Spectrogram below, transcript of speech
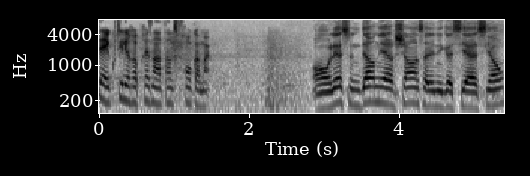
à écouter les représentants du Front commun. On laisse une dernière chance à la négociation.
